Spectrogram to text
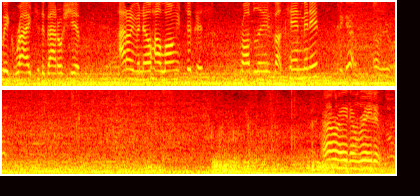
quick ride to the battleship. I don't even know how long it took us. Probably about 10 minutes to go. Oh, there. All right, I'm ready to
